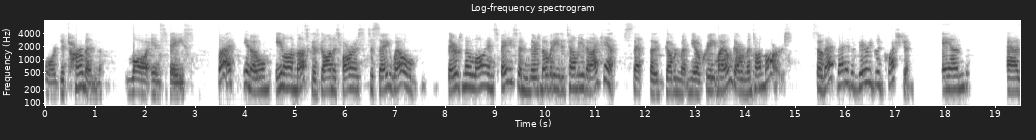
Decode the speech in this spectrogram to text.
or determine law in space. But, you know, Elon Musk has gone as far as to say, well, there's no law in space and there's nobody to tell me that I can't set the government, you know, create my own government on Mars. So that that is a very good question. And as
